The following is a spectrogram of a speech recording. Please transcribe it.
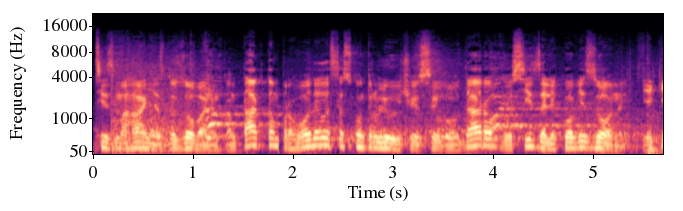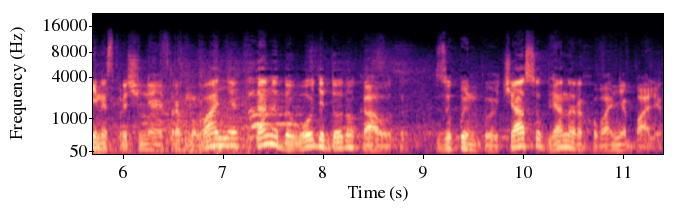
Ці змагання з дозованим контактом проводилися з контролюючою силою удару в усі залікові зони, які не спричиняють травмування та не доводять до нокауту. Зупинкою часу для нарахування балів.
